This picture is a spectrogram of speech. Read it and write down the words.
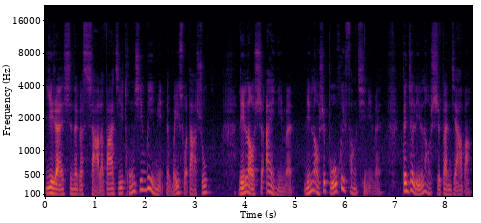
依然是那个傻了吧唧、童心未泯的猥琐大叔。林老师爱你们，林老师不会放弃你们，跟着林老师搬家吧。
